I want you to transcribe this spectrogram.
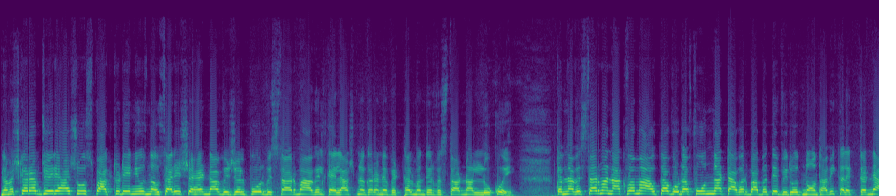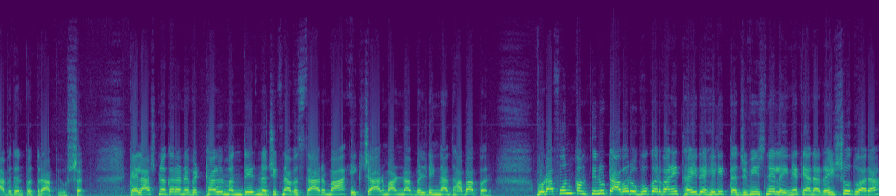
નમસ્કાર, આપ જોઈ રહ્યા છો સ્પાર્ક ટુડે ન્યૂઝ નવસારી શહેરના વિજલપુર વિસ્તારમાં આવેલ કૈલાશનગર અને વિઠ્ઠલ મંદિર વિસ્તારના લોકોએ તેમના વિસ્તારમાં નાખવામાં આવતા વોડાફોનના ટાવર બાબતે વિરોધ નોંધાવી કલેક્ટરને આવેદનપત્ર આપ્યું છે. કૈલાશનગર અને વિઠ્ઠલ મંદિર નજીકના વિસ્તારમાં એક ચાર માળના બિલ્ડિંગના ધાબા પર વોડાફોન કંપનીનું ટાવર ઊભું કરવાની થઈ રહેલી તજવીજને લઈને ત્યાંના રહીશો દ્વારા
